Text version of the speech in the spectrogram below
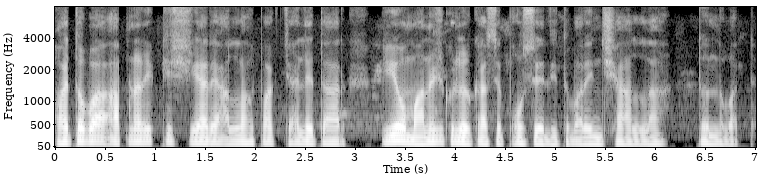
হয়তোবা আপনার একটি শেয়ারে আল্লাহ পাক চাইলে তার প্রিয় মানুষগুলোর কাছে পৌঁছে দিতে পারে, ইনশাআল্লাহ। ধন্যবাদ।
